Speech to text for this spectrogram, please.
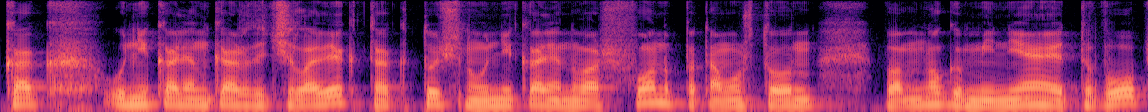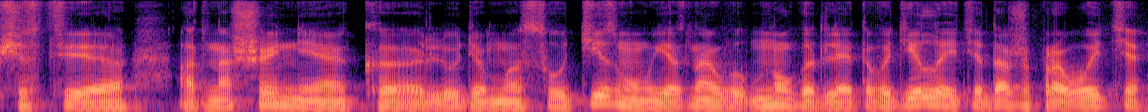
как уникален каждый человек, так точно уникален ваш фонд, потому что он во многом меняет в обществе отношение к людям с аутизмом. Я знаю, вы много для этого делаете, даже проводите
